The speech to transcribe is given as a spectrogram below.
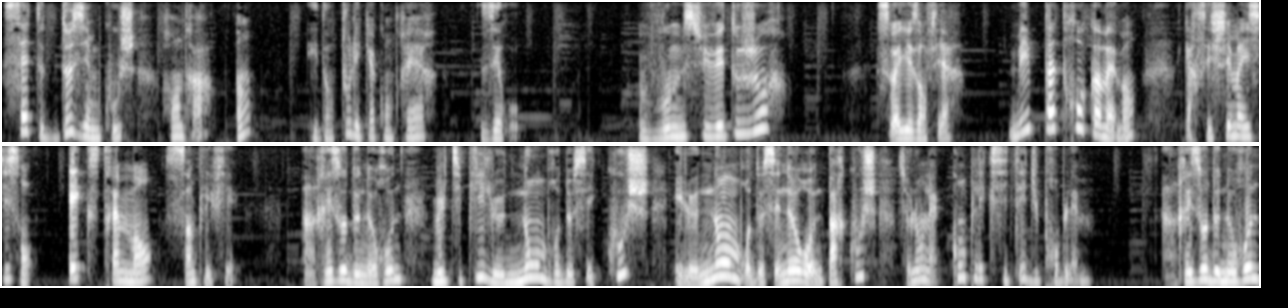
cette deuxième couche rendra 1 et dans tous les cas contraires, 0. Vous me suivez toujours? Soyez-en fiers. Mais pas trop quand même, hein, car ces schémas ici sont extrêmement simplifiés. Un réseau de neurones multiplie le nombre de ses couches et le nombre de ses neurones par couche selon la complexité du problème. Un réseau de neurones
